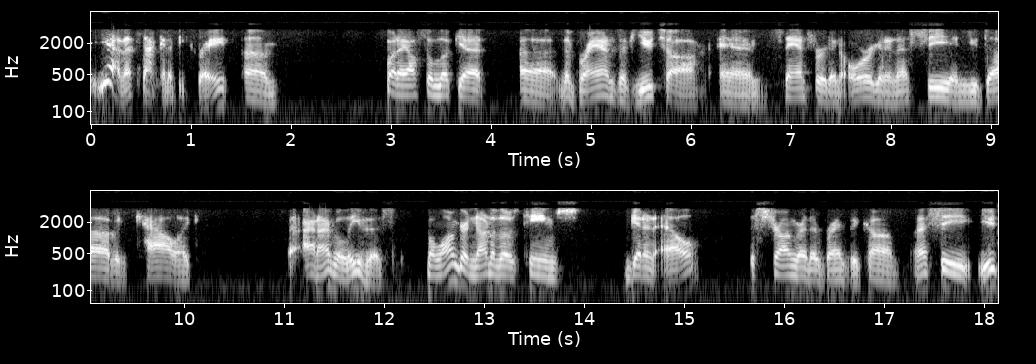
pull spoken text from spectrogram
Yeah, that's not going to be great. Um, but I also look at uh, the brands of Utah and Stanford and Oregon and SC and UW and Cal, like, and I believe this. The longer none of those teams get an L, the stronger their brands become. SC, you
